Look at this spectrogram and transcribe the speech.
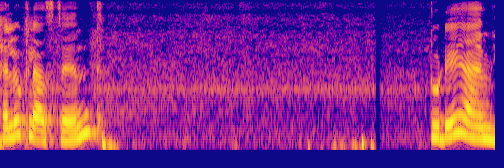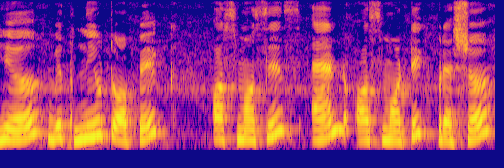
Hello class 10th. Today I am here with new topic osmosis and osmotic pressure.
